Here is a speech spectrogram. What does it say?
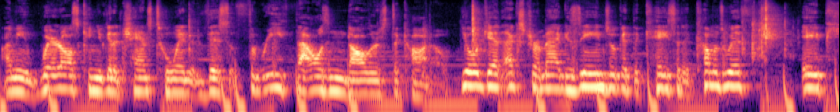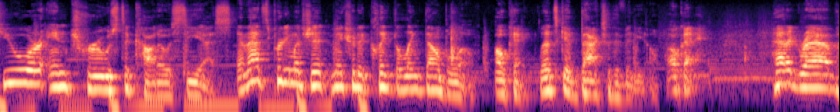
I mean, where else can you get a chance to win this $3,000 Staccato? You'll get extra magazines, you'll get the case that it comes with, a pure and true Staccato CS. And that's pretty much it. Make sure to click the link down below. Okay, let's get back to the video. Okay, had to grab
